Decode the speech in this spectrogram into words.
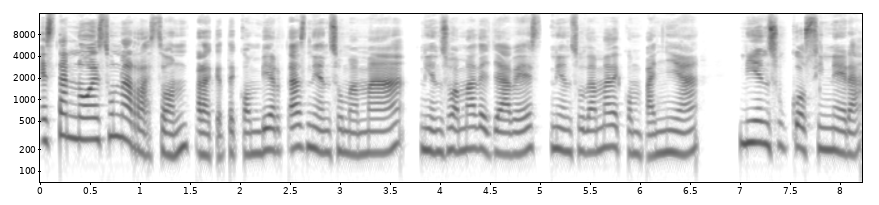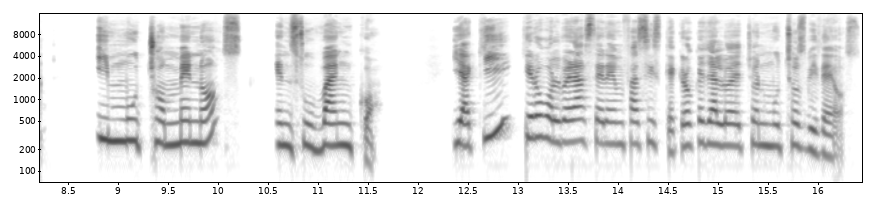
Esta no es una razón para que te conviertas ni en su mamá, ni en su ama de llaves, ni en su dama de compañía, ni en su cocinera, y mucho menos en su banco. Y aquí quiero volver a hacer énfasis, que creo que ya lo he hecho en muchos videos.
